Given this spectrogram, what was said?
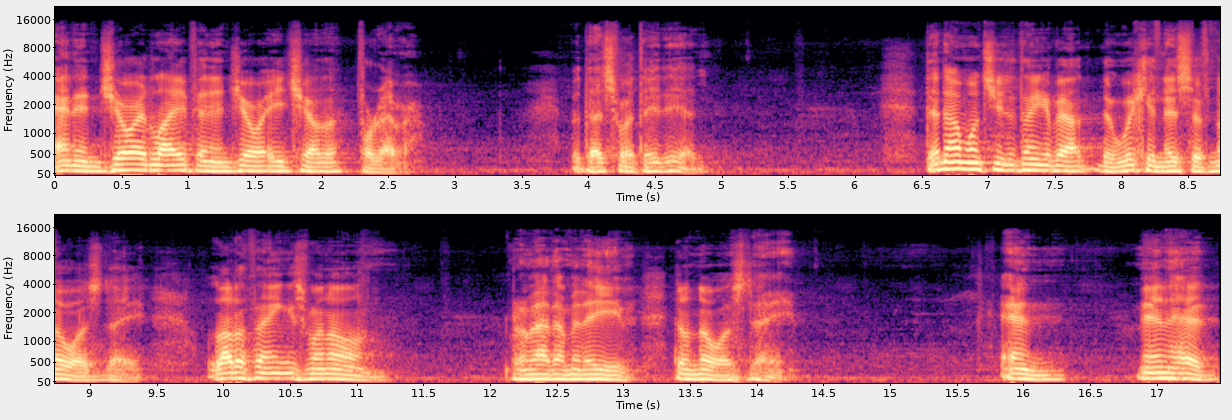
and enjoy life and enjoy each other forever. But that's what they did. Then I want you to think about the wickedness of Noah's day. A lot of things went on from Adam and Eve till Noah's day. And men had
